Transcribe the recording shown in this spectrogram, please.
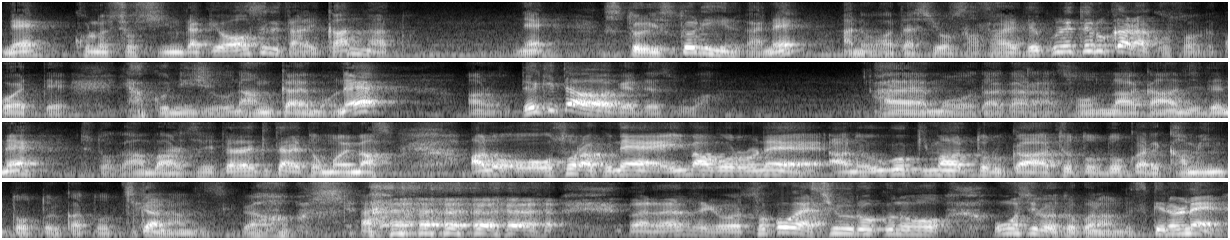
ね、この初心だけは忘れたらいかんなと。ね、一人一人がね、あの、私を支えてくれてるからこそ、こうやって120何回もね、あの、できたわけですわ。はい、もうだからそんな感じでね、ちょっと頑張らせていただきたいと思います。あの、おそらくね、今頃ね、あの、動き回っとるか、ちょっとどっかで仮眠取っとるか、どっちかなんですけど、まあ、なんですけど、そこが収録の面白いとこなんですけどね、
